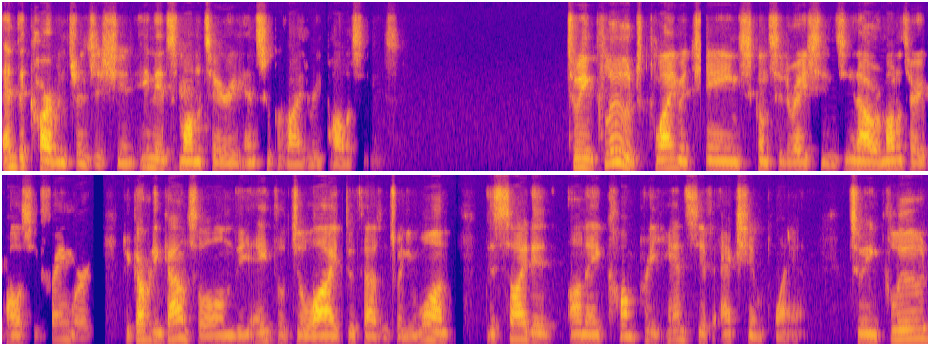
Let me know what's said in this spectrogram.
and the carbon transition in its monetary and supervisory policies. To include climate change considerations in our monetary policy framework, the Governing Council on the 8th of July 2021 decided on a comprehensive action plan to include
